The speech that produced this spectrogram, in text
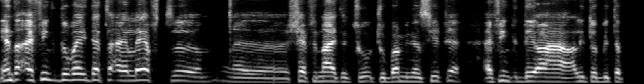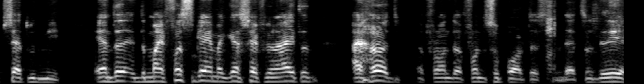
and I think the way that I left um, uh, Sheffield United to, to Birmingham City, I think they are a little bit upset with me. And the, the, my first game against Sheffield United, I heard from the from the supporters that they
